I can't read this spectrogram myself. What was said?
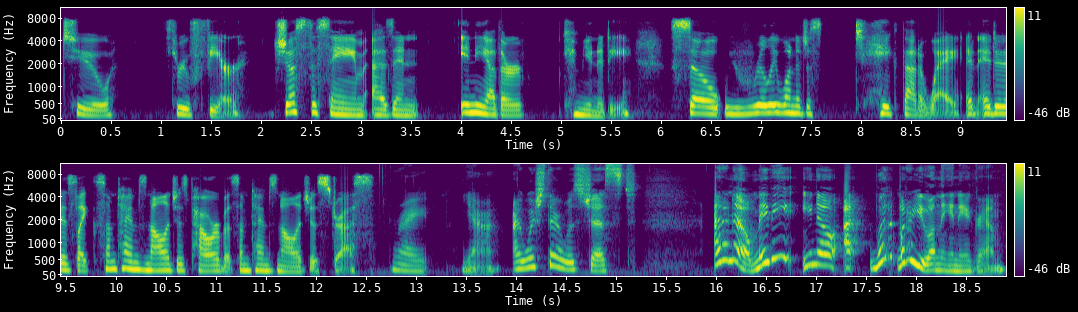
to through fear, just the same as in any other community. So we really want to just take that away. And it is like sometimes knowledge is power, but sometimes knowledge is stress. Right. Yeah. I wish there was just I don't know. Maybe, you know, I, what what are you on the Enneagram?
